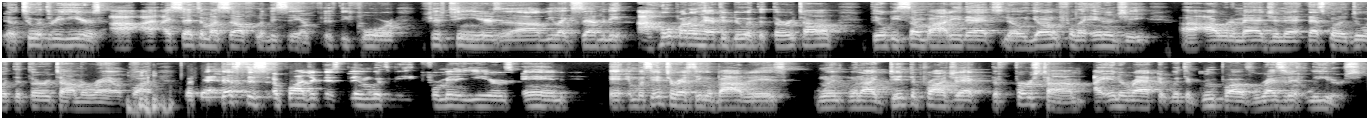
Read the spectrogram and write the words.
you know, two or three years. I, I, I said to myself, let me see, I'm 54, 15 years, I'll be like 70. I hope I don't have to do it the third time. There'll be somebody that's, you know, young, full of energy uh, I would imagine that that's going to do it the third time around. But but that, that's just a project that's been with me for many years. And and what's interesting about it is when when I did the project the first time, I interacted with a group of resident leaders,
